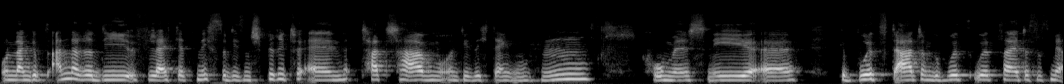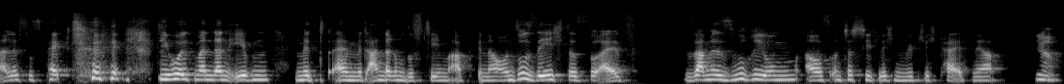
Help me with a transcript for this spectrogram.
Und dann gibt's andere, die vielleicht jetzt nicht so diesen spirituellen Touch haben und die sich denken, hm, komisch, nee, äh, Geburtsdatum, Geburtsurzeit, das ist mir alles suspekt. die holt man dann eben mit, äh, mit anderen Systemen ab, genau. Und so sehe ich das so als Sammelsurium aus unterschiedlichen Möglichkeiten, ja. Ja,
